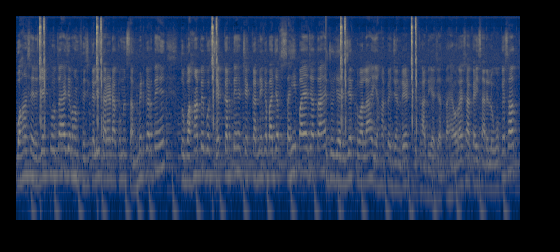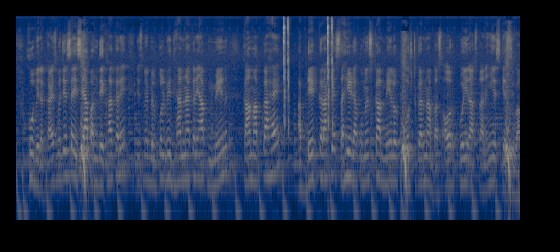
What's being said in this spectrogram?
वहाँ से रिजेक्ट होता है। जब हम फिजिकली सारे डॉक्यूमेंट सबमिट करते हैं तो वहाँ पर वो चेक करते हैं। चेक करने के बाद जब सही पाया जाता है जो ये रिजेक्ट वाला है, यहाँ पे जनरेट दिखा दिया जाता है। और ऐसा कई सारे लोगों के साथ हो भी रखा है। इस वजह से इसे आप अनदेखा करें। इसमें बिल्कुल भी ध्यान ना करें। आप मेन काम आपका है। अपडेट करा के सही डॉक्यूमेंट्स का मेल और पोस्ट करना, बस और कोई रास्ता नहीं है इसके सिवा।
